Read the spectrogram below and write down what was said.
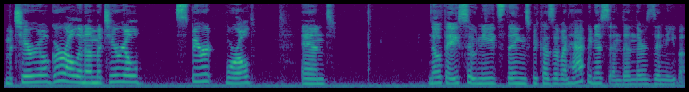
material girl in a material spirit world. And No Face, who needs things because of unhappiness. And then there's Zeniba.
